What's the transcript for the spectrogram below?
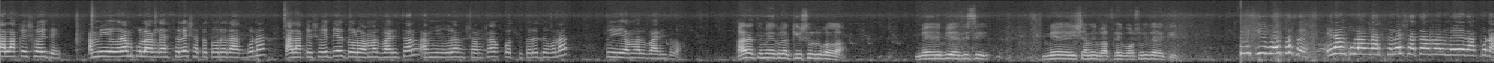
তালাকে সই দে। আমি ওরাম ছেলের সাথে তোরে রাখব না। তালাকে সই দিয়ে দৌড়ো আমার বাড়ি চল। আমি ওরাম সংসার করতে তোরে দেবো না। তুই আমার বাড়ি দৌড়ো। আরে তুমি এগুলো কি শুরু করলা? মেয়ের বিয়ে দিছি। মেয়ে এই স্বামীর ভাত খাইব অসুবিধা কি? তুমি কি বলতেছো? এরাম ছেলের সাথে আমার মেয়ে রাখব না।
